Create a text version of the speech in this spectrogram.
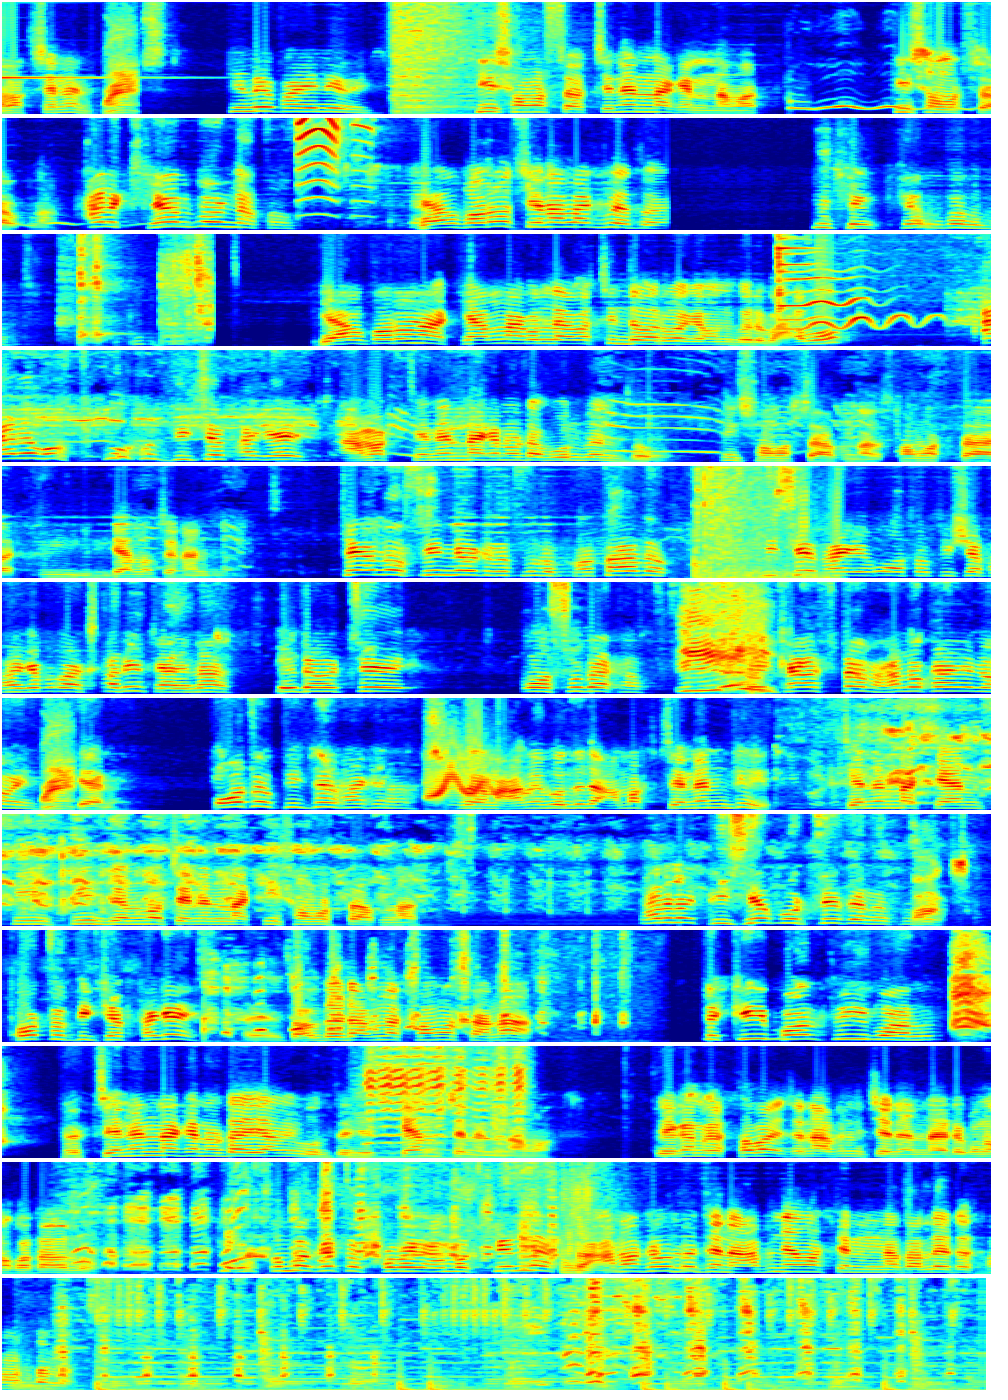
আমাকে চেনেন? কিনে পাইনি কি সমস্যা? চেনেন না কেন আমার? কি সমস্যা আপনার? আরে খেয়াল কর না তো। খেয়াল করো চেনা লাগবে তো। খেয়াল কর না। খেয়াল করো না খেয়াল না করলে আবার চিনতে পারব কেমন করে। ভাবো। আরে ও দিশে থাকে। আমাকে চেনেন না কেন ওটা বলবেন তো। কি সমস্যা আপনার? সমস্যা কি? কেন চেনেন না? কেন চিহ্ন কথা না? পিছিয়ে থাকে অত পিছিয়ে থাকে শাড়ি খায় না। এটা হচ্ছে অসুদা খাস এই কাজটা ভালো খায় নয়। কেন? অত থাকে না। আমি বলতে যে আমাকে চেনেন কি? চেনেন না কেন কি কি জন্য চেনেন না কি সমস্যা আপনার? আরে ভাই পিছিয়ে পড়ছে কেন? অত পিছিয়ে থাকে? তাহলে তো এটা আপনার সমস্যা না? কি বল তুই বল। চেনেন না কেন ওটাই আমি বলতেছি কেন চেনেন না আমাকে? এখানকার সবাই চেনে আপনি চেনেন না এটা কোনো কথা হলো? আমাকে তো সবাই আমাকে চেন না। আমাকেও তো চেনে আপনি আমাকে চেনেন না তাহলে এটা সমস্যা না?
